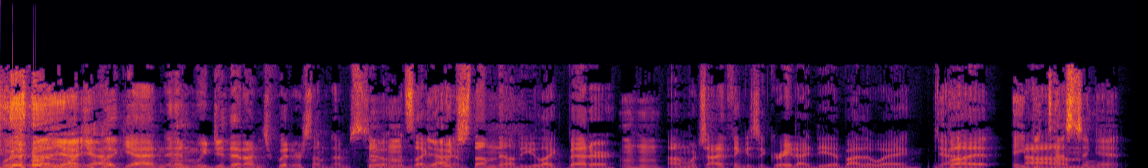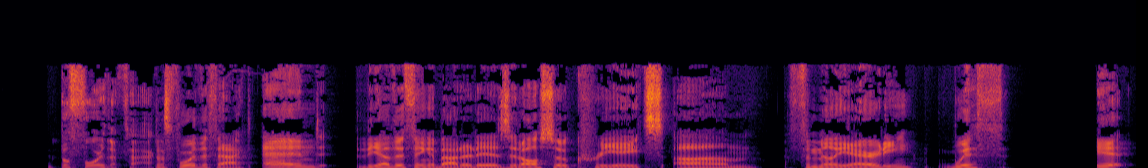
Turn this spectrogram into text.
Which one yeah, would you yeah. click? Yeah, and, and we do that on Twitter sometimes too. It's like, yeah. which thumbnail do you like better? Um, which I think is a great idea, by the way. Yeah. But A/B um, testing it before the fact. before the fact. And the other thing about it is it also creates um, familiarity with it.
